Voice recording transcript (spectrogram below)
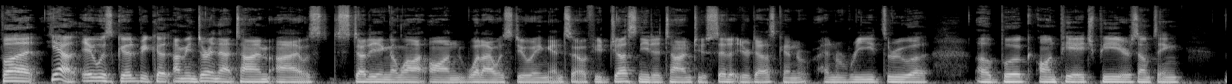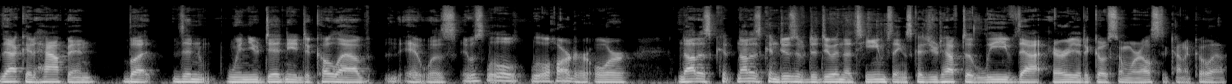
But yeah, it was good because I mean during that time I was studying a lot on what I was doing, and so if you just needed time to sit at your desk and and read through a a book on PHP or something, that could happen but then when you did need to collab, it was it was a little little harder or not as not as conducive to doing the team things because you'd have to leave that area to go somewhere else to kind of collab.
